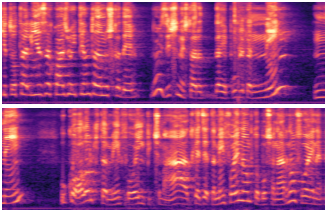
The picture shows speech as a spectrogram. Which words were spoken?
que totaliza quase 80 anos de cadeia? Não existe na história da República nem, nem O Collor, que também foi impeachmentado, quer dizer, também foi não, porque o Bolsonaro não foi, né?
